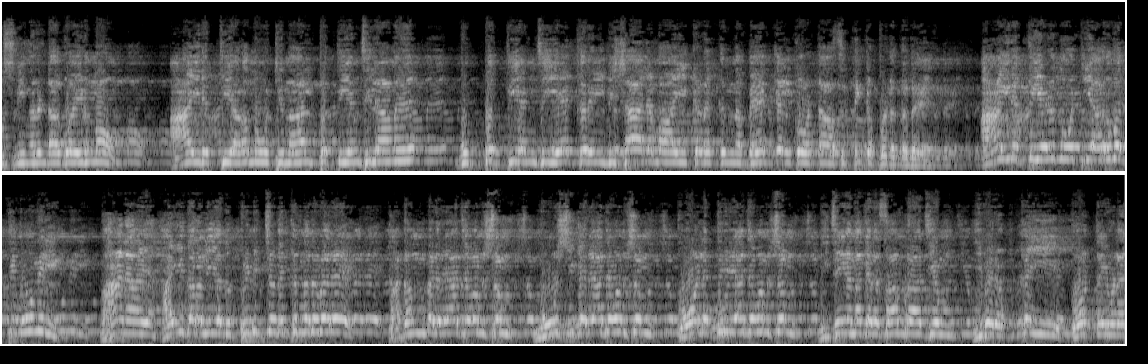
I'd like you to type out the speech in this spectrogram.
മുസ്ലിങ്ങൾ ഉണ്ടാകുമായിരുന്നോ ആയിരത്തി അറുന്നൂറ്റി നാൽപ്പത്തി അഞ്ചിലാണ് മുപ്പത്തിയഞ്ച് ഏക്കറിൽ വിശാലമായി കിടക്കുന്ന ബേക്കൽ കോട്ട സൃഷ്ടിക്കപ്പെടുന്നത് ആയിരത്തി എഴുന്നൂറ്റി അറുപത്തി മൂന്നിൽ മഹാനായ ഹൈദർ അലി അത് പിടിച്ചെടുക്കുന്നത് വരെ കദംബര രാജവംശം മൂഷിക രാജവംശം കോലത്തിരി രാജവംശം വിജയനഗര സാമ്രാജ്യം ഇവരൊക്കെ ഈ കോട്ടയുടെ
